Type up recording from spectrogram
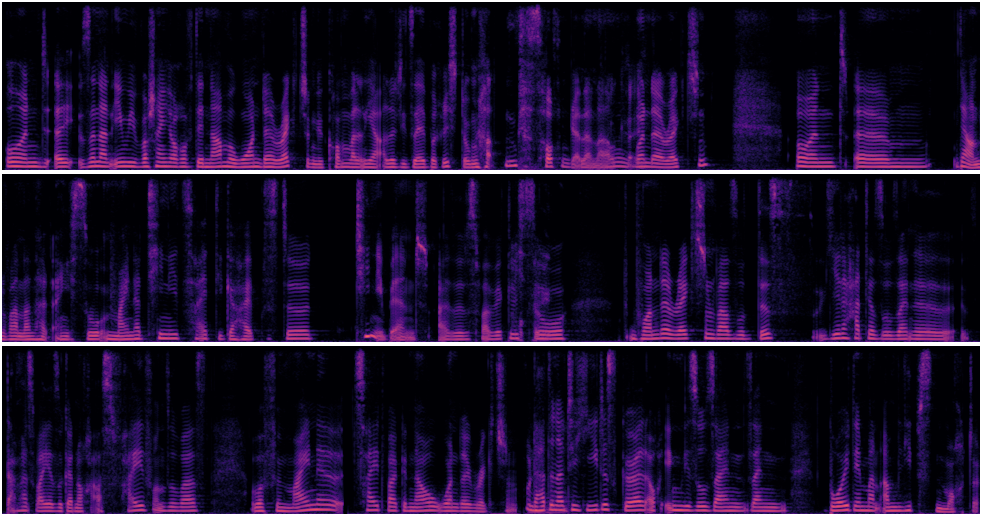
und äh, sind dann irgendwie wahrscheinlich auch auf den Namen One Direction gekommen, weil ja alle dieselbe Richtung hatten. Das ist auch ein geiler Name, Okay. One Direction. Und ähm, ja, und waren dann halt eigentlich so in meiner Teenie-Zeit die gehypteste Teenie-Band. Also das war wirklich Okay. so, One Direction war so das, jeder hat ja so seine, damals war ja sogar noch Us 5 und sowas, aber für meine Zeit war genau One Direction. Und da hatte natürlich jedes Girl auch irgendwie so seinen, seinen Boy, den man am liebsten mochte.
